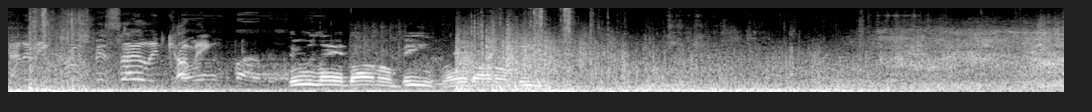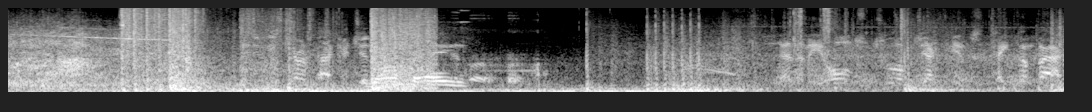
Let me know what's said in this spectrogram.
Enemy cruise missile incoming. Dude laying down on B, laying down on B. Care package in. Going to A. Enemy holds two objectives. Take them back.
